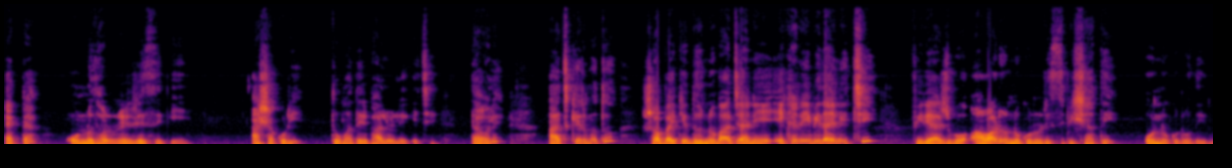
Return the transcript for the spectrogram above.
একটা অন্য ধরনের রেসিপি আশা করি তোমাদের ভালো লেগেছে। তাহলে আজকের মতো সবাইকে ধন্যবাদ জানিয়ে এখানেই বিদায় নিচ্ছি। ফিরে আসব আবার অন্য কোনো রেসিপির সাথে অন্য কোনো দিন।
